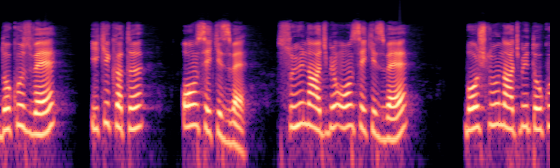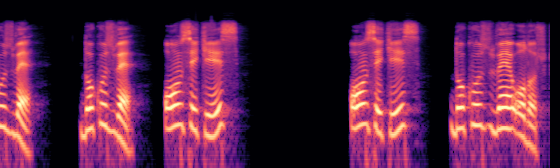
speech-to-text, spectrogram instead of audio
9V 2 katı 18V. Suyun hacmi 18V. Boşluğun hacmi 9V. 9V 18 18 9V olur.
